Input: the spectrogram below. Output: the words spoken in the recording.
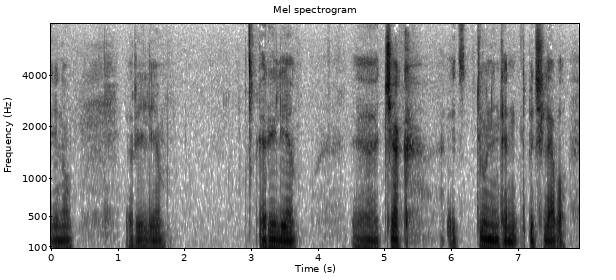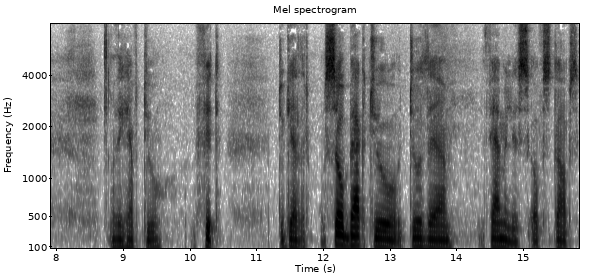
you know really really uh, check its tuning and pitch level. They have to fit together. So back to to the families of stops,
